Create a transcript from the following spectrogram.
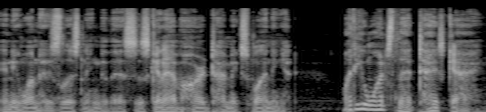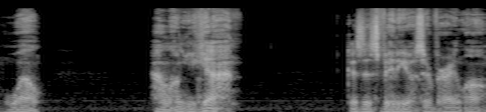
anyone who's listening to this is going to have a hard time explaining it. Why do you watch that text guy? Well, how long you got? Because his videos are very long.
